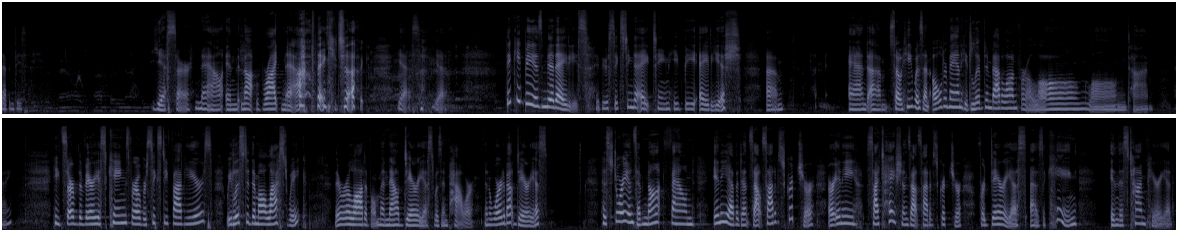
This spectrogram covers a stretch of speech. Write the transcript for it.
70s. Yes, sir. Now and not right now. Thank you, Chuck. Yes, yes. I think he'd be his mid 80s. If he was 16 to 18, he'd be 80 ish. Um, and um, so he was an older man. He'd lived in Babylon for a long, long time. Okay? He'd served the various kings for over 65 years. We listed them all last week. There were a lot of them, and now Darius was in power. And a word about Darius historians have not found any evidence outside of Scripture or any citations outside of Scripture for Darius as a king in this time period.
